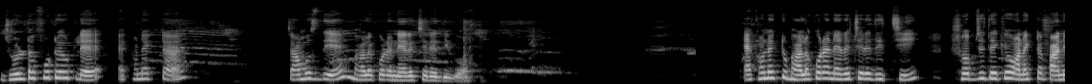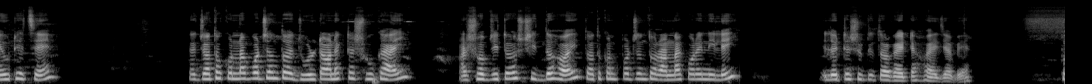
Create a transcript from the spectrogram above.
ঝোলটা ফুটে উঠলে এখন একটা চামচ দিয়ে ভালো করে নেড়ে চেড়ে দিব। এখন একটু ভালো করে নেড়ে চেড়ে দিচ্ছি। সবজি থেকে অনেকটা পানি উঠেছে। যতক্ষণ না পর্যন্ত ঝোলটা অনেকটা শুকায় আর সবজিটাও সিদ্ধ হয়, ততক্ষণ পর্যন্ত রান্না করে নিলেই লইট্টা শুটকি তরকারিটা হয়ে যাবে। তো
